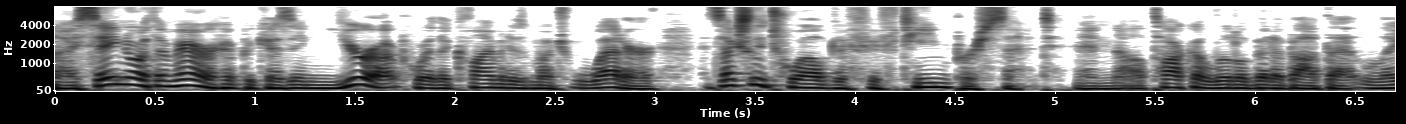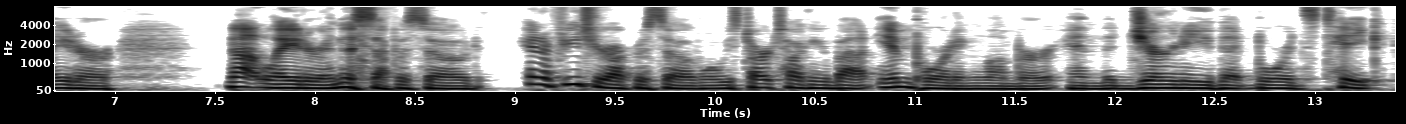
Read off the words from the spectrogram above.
Now, I say North America because in Europe, where the climate is much wetter, it's actually 12 to 15%. And I'll talk a little bit about that later, not later in this episode, in a future episode when we start talking about importing lumber and the journey that boards take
